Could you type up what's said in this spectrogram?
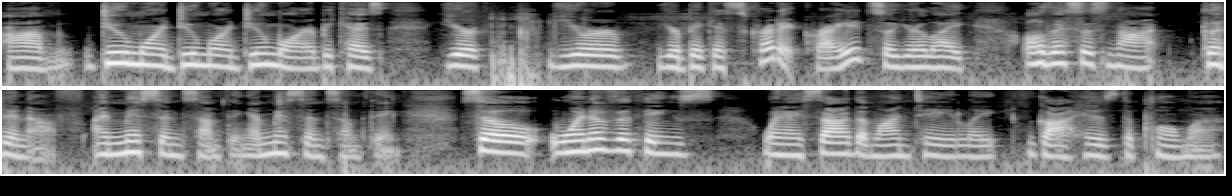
um, do more, do more, do more because you're you're your biggest critic, right? So you're like, oh, this is not good enough. I'm missing something. I'm missing something. So one of the things when I saw Devonte like got his diploma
